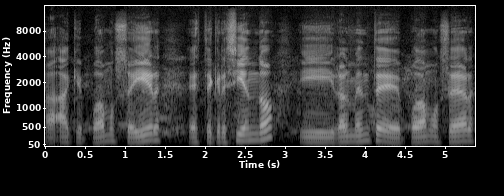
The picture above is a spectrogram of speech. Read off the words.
a, que podamos seguir este, creciendo y realmente podamos ser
